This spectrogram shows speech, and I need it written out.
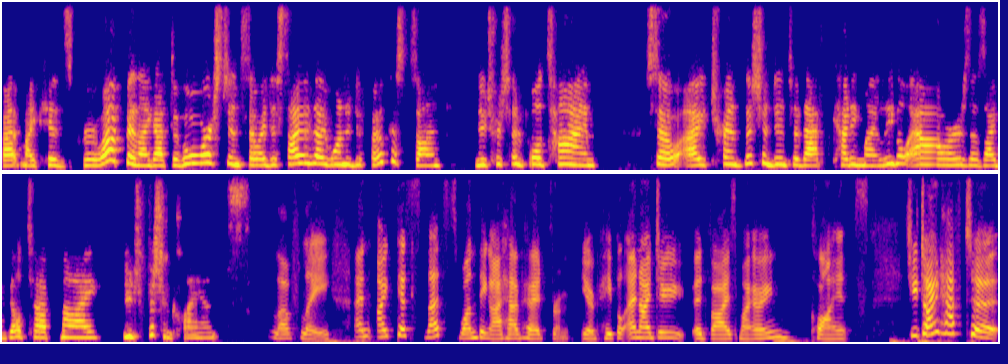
but my kids grew up and I got divorced. And so I decided I wanted to focus on nutrition full time. So I transitioned into that, cutting my legal hours as I built up my nutrition clients. Lovely. And I guess that's one thing I have heard from you know people and I do advise my own clients. So you don't have to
